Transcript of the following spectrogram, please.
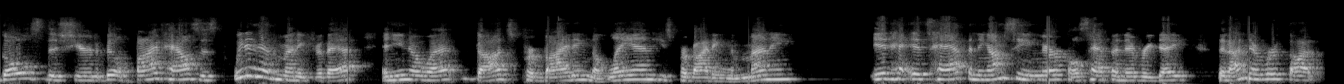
goals this year to build five houses. We didn't have the money for that. And you know what? God's providing the land. He's providing the money. It ha- it's happening. I'm seeing miracles happen every day that I never thought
